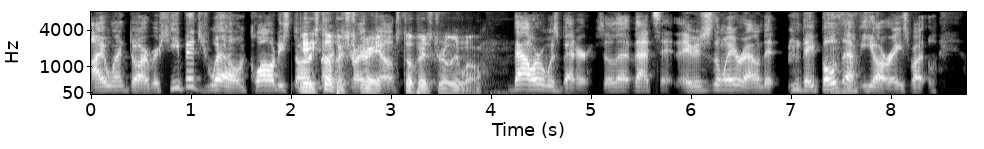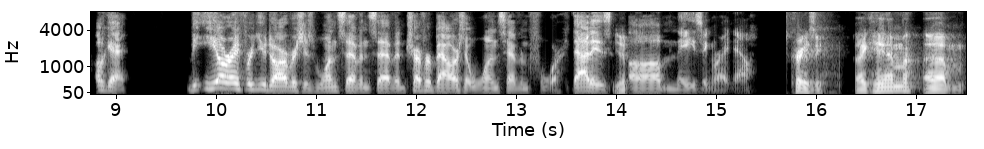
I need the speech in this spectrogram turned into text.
I went Darvish. He pitched well, quality start. Yeah, he still pitched great. strikeouts. Still pitched really well. Bauer was better. So that that's it. It was just the way around it. They both Mhm. have ERAs, but okay. The ERA for you, Darvish, is 177. Trevor Bauer's at 174. That is Yep. amazing right now. It's crazy. Like him, um,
